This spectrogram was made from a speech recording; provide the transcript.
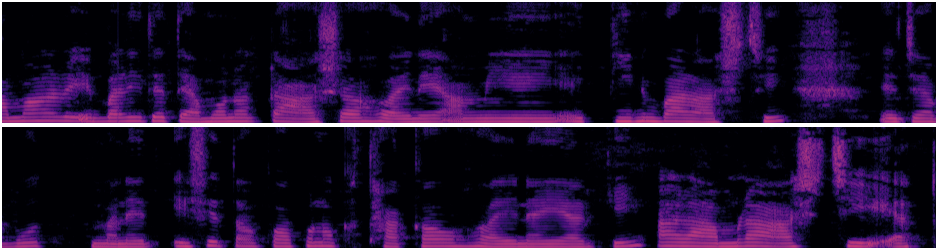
আমার এ বাড়িতে তেমন একটা আশা হয়নি। আমি তিনবার আসছি। এ যাবৎ মানে এসে তো কখনো থাকাও হয় নাই আর কি আর আমরা আসছি, এত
